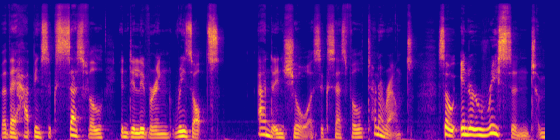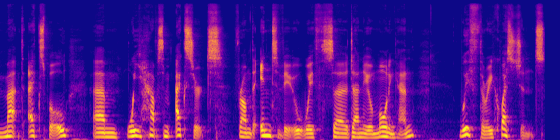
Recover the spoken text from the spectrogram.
where they have been successful in delivering results and ensure a successful turnaround. So, in the recent Math Expo, um, we have some excerpts from the interview with Sir Daniel Moynihan with three questions.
